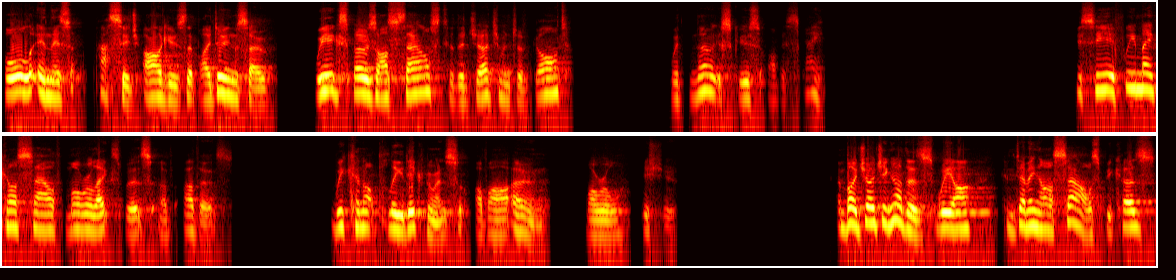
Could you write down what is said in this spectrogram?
Paul, in this passage, argues that by doing so, we expose ourselves to the judgment of God with no excuse of escape. You see, if we make ourselves moral experts of others, we cannot plead ignorance of our own moral issue. And by judging others, we are condemning ourselves because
